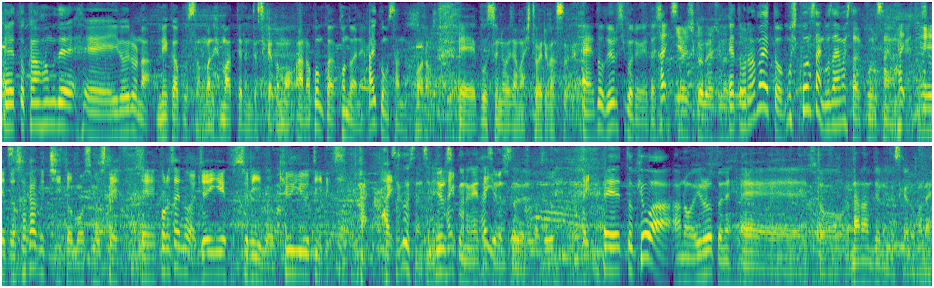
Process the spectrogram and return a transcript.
えー、と関ハムで、えーいろいろなメーカーブースも、ね、待ってるんですけどもあの今回今度はねアイコムさんの方の、えーブースにお邪魔しております、えーどうぞよろしくお願いいたします、はいよろしくお願いします。えー、とお名前ともしコールサインございましたらコールサインおはい願いいたします、えー、と坂口と申しまして、えー、この際のは JF3 の QUT です。はい。坂口さんですね。よろしくお願いいたします。はい、はいよろしくお願いします。はい。えー、と今日はあのいろいろとね、えー、と並んでるんですけどもね、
